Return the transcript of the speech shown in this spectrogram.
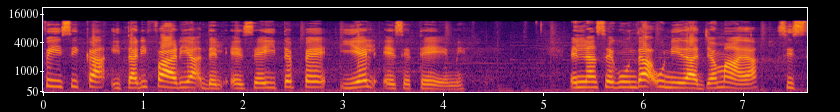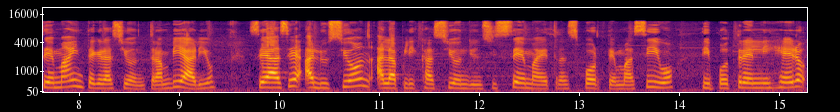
física y tarifaria del SITP y el STM. En la segunda unidad llamada Sistema de Integración Tranviario, se hace alusión a la aplicación de un sistema de transporte masivo tipo tren ligero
